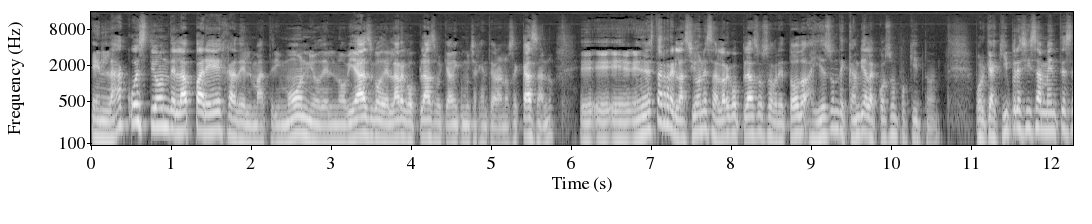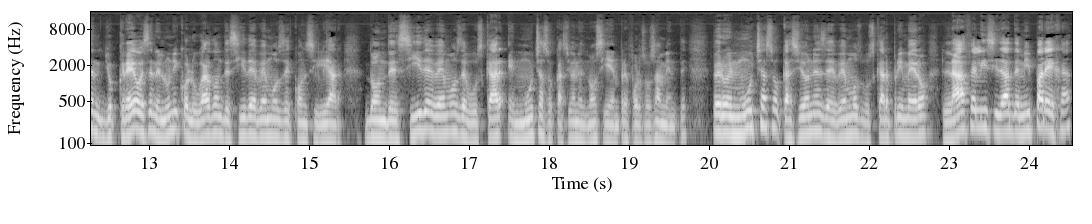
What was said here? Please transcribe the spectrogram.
En la cuestión de la pareja, del matrimonio, del noviazgo de largo plazo, porque ven que mucha gente ahora no se casa, ¿no? Eh, eh, eh, en estas relaciones a largo plazo, sobre todo, ahí es donde cambia la cosa un poquito. Porque aquí precisamente es en, yo creo, es en el único lugar donde sí debemos de conciliar, donde sí debemos de buscar en muchas ocasiones, no siempre forzosamente, pero en muchas ocasiones debemos buscar primero la felicidad de mi pareja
